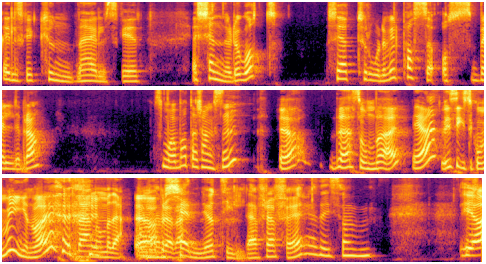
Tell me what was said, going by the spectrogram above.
Jeg elsker kundene. Jeg elsker Jeg kjenner det jo godt. Så jeg tror det vil passe oss veldig bra. Så må vi bare ta sjansen. ja, det er sånn det er. Ja, Hvis ikke så kommer vi ingen vei. Det er noe med det. Ja. Man kjenner jo til deg fra før, de som Ja.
